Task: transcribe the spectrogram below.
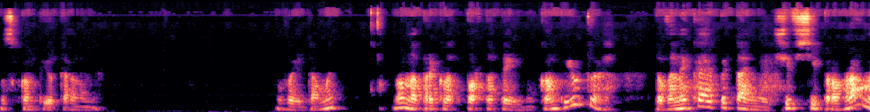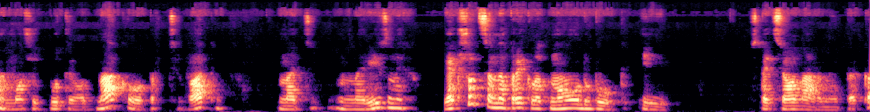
з комп'ютерними видами, ну, наприклад, портативні комп'ютери, то виникає питання, чи всі програми можуть бути однаково працювати на, на різних. Якщо це, наприклад, ноутбук і стаціонарний ПК,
